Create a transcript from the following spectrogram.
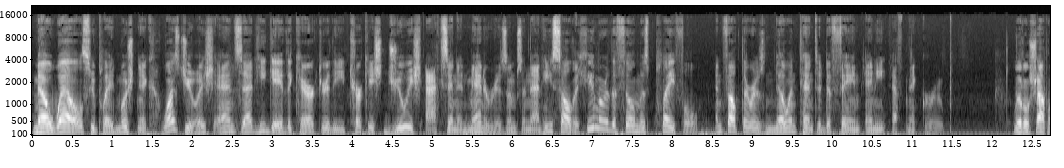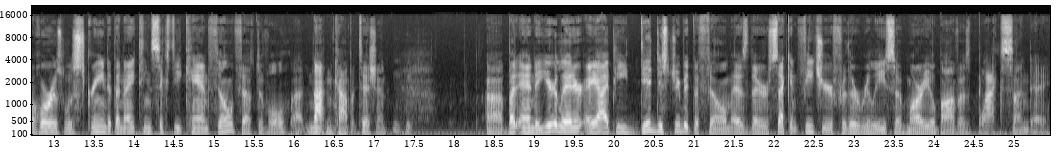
Mel Wells, who played Mushnik, was Jewish and said he gave the character the Turkish Jewish accent and mannerisms, and that he saw the humor of the film as playful and felt there was no intent to defame any ethnic group. Little Shop of Horrors was screened at the 1960 Cannes Film Festival, uh, not in competition. Uh, but and a year later, AIP did distribute the film as their second feature for their release of Mario Bava's Black Sunday.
